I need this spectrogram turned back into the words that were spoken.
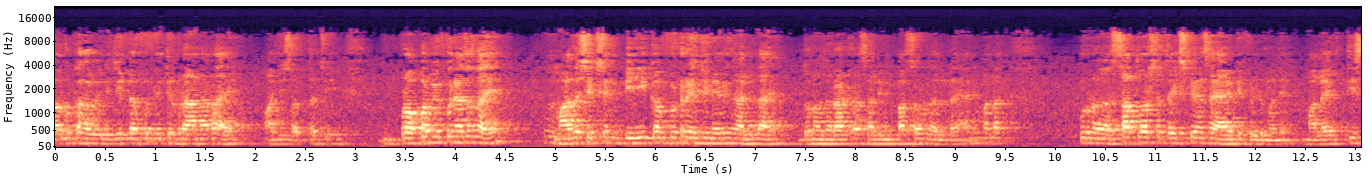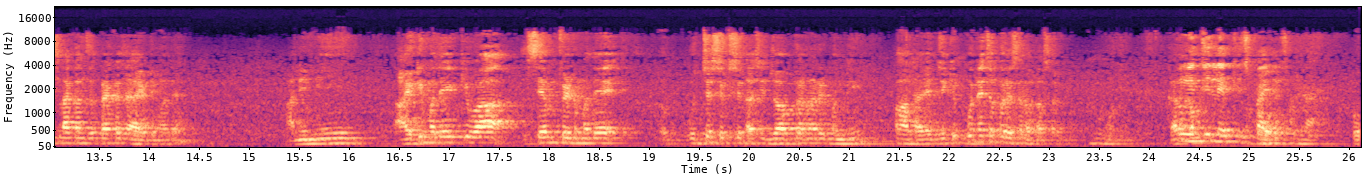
तालुका हवेली जिल्हा पुणे राहणार आहे. माझी स्वतःची प्रॉपर मी पुण्यातच आहे. माझं शिक्षण बीई कम्प्युटर इंजिनिअरिंग झालेलं आहे. दोन हजार अठरा साली मी पासआउट झालेलं आहे. आणि मला पूर्ण सात वर्षाचा एक्सपिरियन्स आहे आय टी फील्डमध्ये मला एक तीस लाखांचं पॅकेज आहे आय टीमध्ये आणि मी आय टीमध्ये किंवा सेम फील्डमध्ये उच्च शिक्षित अशी जॉब करणारी मुलगी पाहत आहे जी की पुण्याच्या परिसरात असावी पुणे जिल्ह्यातलीच पाहिजे समजा. हो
